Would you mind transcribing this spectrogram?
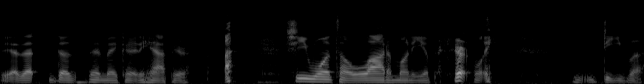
Yeah, that does didn't make her any happier. she wants a lot of money apparently. Diva.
